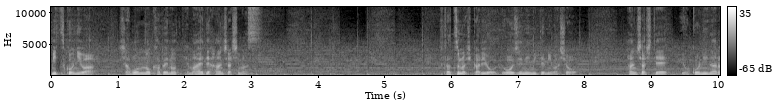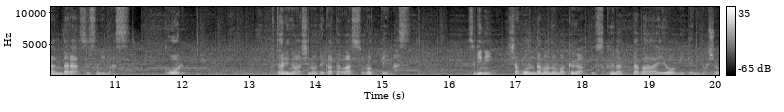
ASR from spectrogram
三つ子2はシャボンの壁の手前で反射します。2つの光を同時に見てみましょう。反射して横に並んだら進みます。ゴール。2人の足の出方は揃っています。次にシャボン玉の膜が薄くなった場合を見てみましょ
